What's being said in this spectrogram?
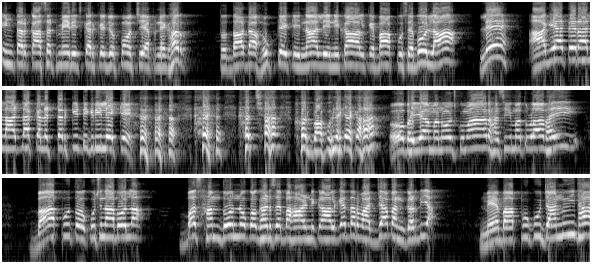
इंटर कासट मैरिज करके जो पहुँचे अपने घर तो दादा हुक्के की नाली निकाल के बापू से बोला ले आ गया तेरा लाडला कलेक्टर की डिग्री लेके। अच्छा और बापू ने क्या कहा? ओ भैया मनोज कुमार हँसी मत उड़ा भाई। बापू तो कुछ ना बोला बस हम दोनों को घर से बाहर निकाल के दरवाज़ा बंद कर दिया। मैं बापू को जानू ही था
